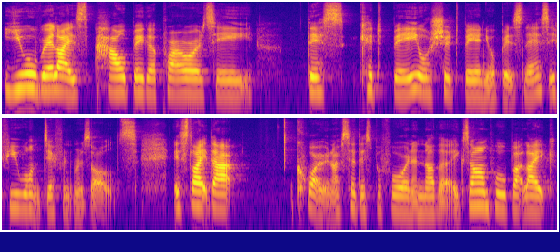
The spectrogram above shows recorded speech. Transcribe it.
you will realize how big a priority this could be or should be in your business if you want different results. It's like that quote, and I've said this before in another example, but like,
